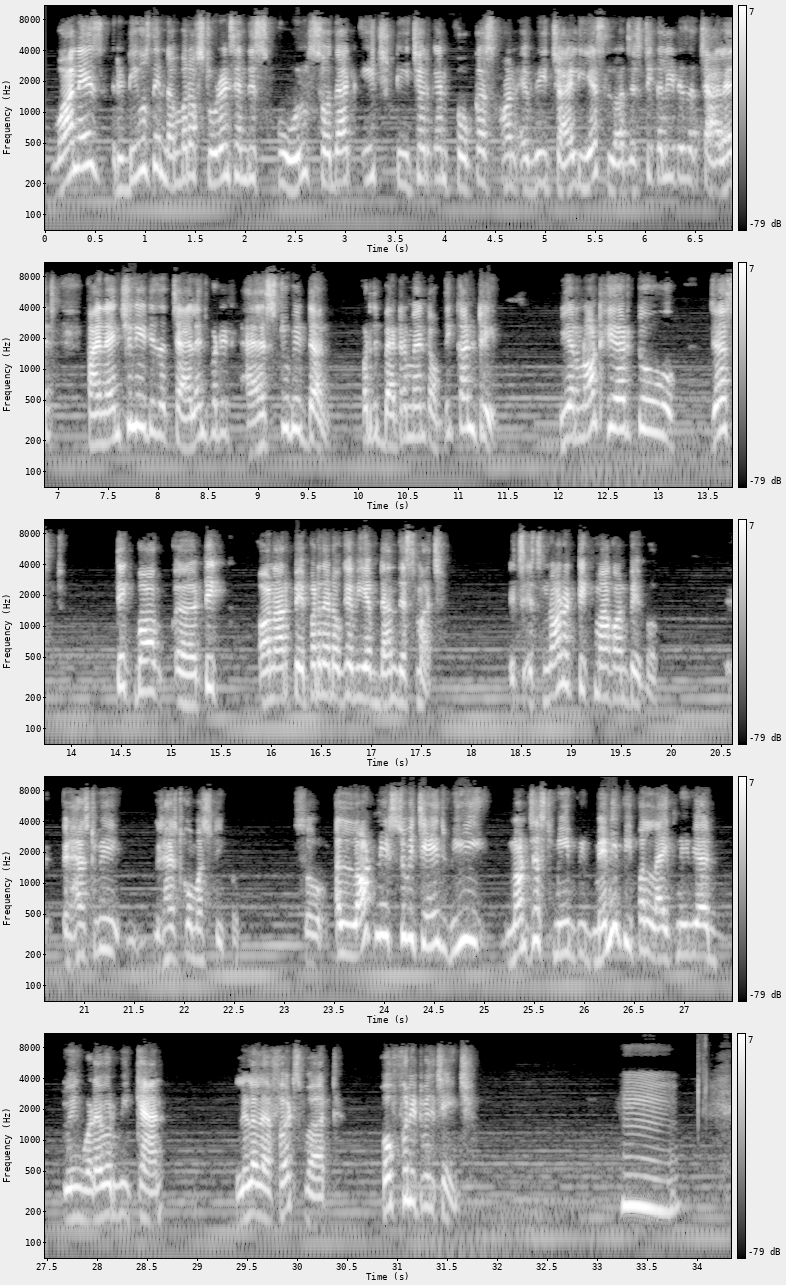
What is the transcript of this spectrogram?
one is reduce the number of students in the school so that each teacher can focus on every child. Yes logistically it is a challenge. Financially it is a challenge but it has to be done for the betterment of the country. We are not here to just tick box uh, tick on our paper that okay we have done this much. It's it's not a tick mark on paper. It has to be it has to go much deeper so a lot needs to be changed we not just me many people like me we are doing whatever we can little efforts, but hopefully it will change. Hmm.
